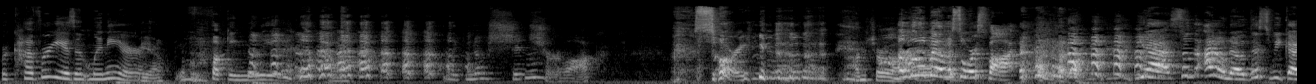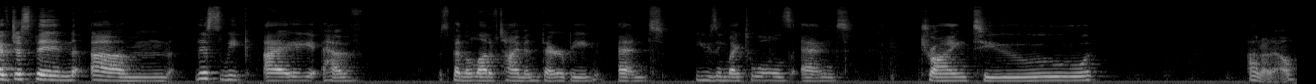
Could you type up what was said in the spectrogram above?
recovery isn't linear, Yeah. I'd be a fucking millionaire. like no shit, Sherlock. Sorry, a I'm sure. A little bit of a sore spot. yeah, so th- I don't know. This week I've just been. um This week I have spent a lot of time in therapy and using my tools and trying to. I don't know.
